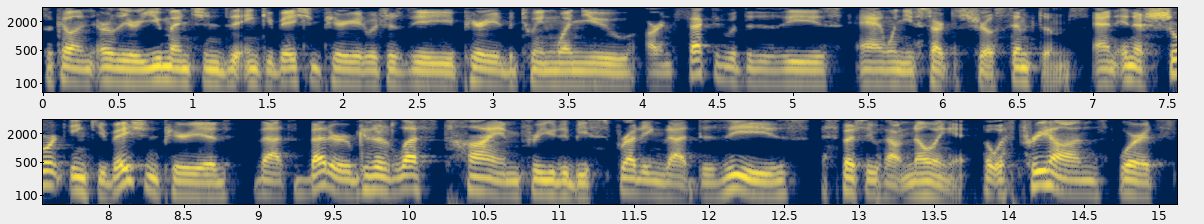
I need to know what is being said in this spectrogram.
So, Kellen, earlier you mentioned the incubation period, which is the period between when you are infected with the disease and when you start to show symptoms. And in a short incubation period, that's better because there's less time for you to be spreading that disease, especially without knowing it. But with prions, where it's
